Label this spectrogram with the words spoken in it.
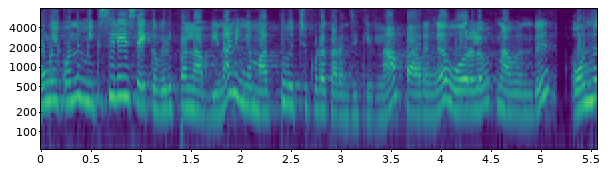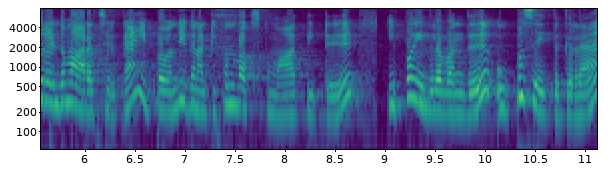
உங்களுக்கு வந்து மிக்சிலே சேர்க்க விருப்பம் அப்படின்னா நீங்கள் மத்து வச்சு கூட கடைஞ்சிக்கிடலாம் பாருங்கள் ஓரளவுக்கு நான் வந்து ஒன்று ரெண்டுமா அரைச்சிருக்கேன். இப்போ வந்து இதை நான் டிஃபன் பாக்ஸ்க்கு மாற்றிட்டு இப்போ இதில் வந்து உப்பு சேர்த்துக்கிறேன்.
